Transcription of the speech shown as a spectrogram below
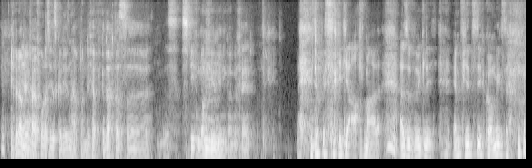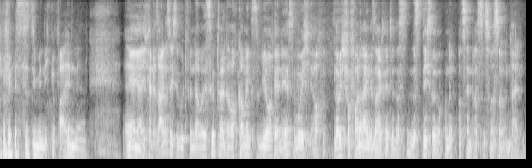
Ich bin auf Ja. jeden Fall froh, dass ihr es gelesen habt. Und ich habe gedacht, dass äh, es Steven doch viel Mhm. weniger gefällt. Du bist eine richtige Arschmade. Also wirklich, empfiehlst du die Comics, du weißt, dass die mir nicht gefallen werden. Ja, Ähm, ja, ich kann ja sagen, dass ich sie gut finde, aber es gibt halt auch Comics, wie auch der nächste, wo ich auch, glaube ich, von vornherein gesagt hätte, dass das nicht so 100% was ist, was so in dein,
